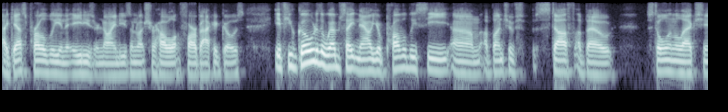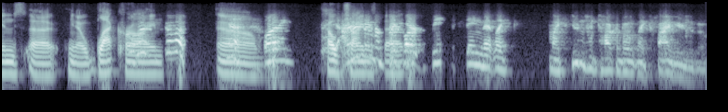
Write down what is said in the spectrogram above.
I guess probably in the 80s or 90s. I'm not sure how far back it goes. If you go to the website now, you'll probably see um, a bunch of stuff about stolen elections, uh, you know, black crime, Well, that's good. um, yeah. Well, I mean, how I China's remember bad. Breitbart being a thing that like my students would talk about like five years ago.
